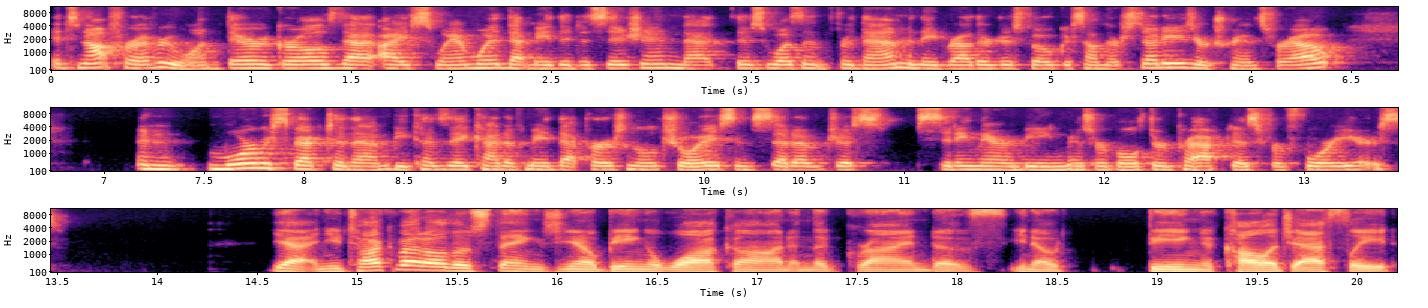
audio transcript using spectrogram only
it's not for everyone. There are girls that I swam with that made the decision that this wasn't for them and they'd rather just focus on their studies or transfer out and more respect to them because they kind of made that personal choice instead of just sitting there and being miserable through practice for four years. Yeah. And you talk about all those things, you know, being a walk on and the grind of, you know, being a college athlete.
